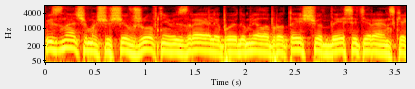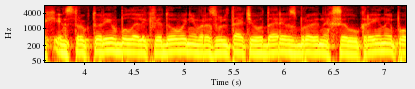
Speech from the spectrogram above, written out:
Відзначимо, що ще в жовтні в Ізраїлі повідомляли про те, що 10 іранських інструкторів були ліквідовані в результаті ударів збройних сил України по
